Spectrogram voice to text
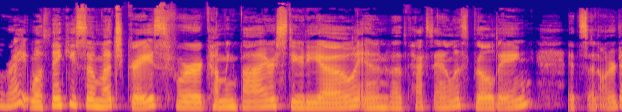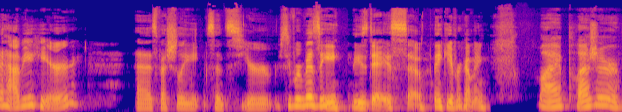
All right. Well, thank you so much, Grace, for coming by our studio in the Tax Analyst Building. It's an honor to have you here Uh, especially since you're super busy these days. So thank you for coming. My pleasure.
